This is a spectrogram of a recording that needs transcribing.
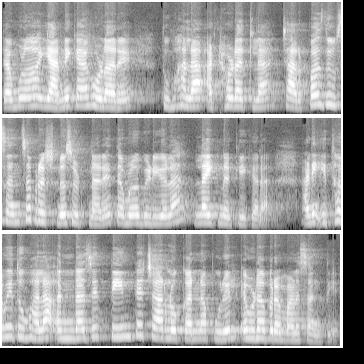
त्यामुळं याने काय होणार आहे तुम्हाला आठवड्यातल्या चार पाच दिवसांचा प्रश्न सुटणार आहे त्यामुळे व्हिडिओला लाईक नक्की करा. आणि इथं मी तुम्हाला अंदाजे तीन ते चार लोकांना पुरेल एवढं प्रमाण सांगते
